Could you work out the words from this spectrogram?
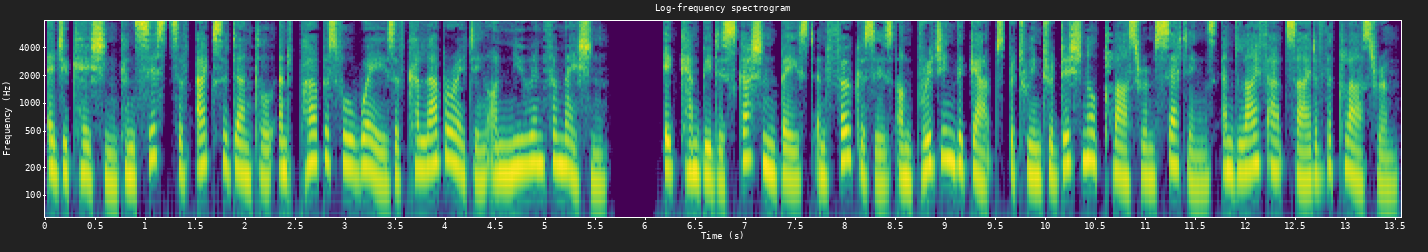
education consists of accidental and purposeful ways of collaborating on new information. It can be discussion based and focuses on bridging the gaps between traditional classroom settings and life outside of the classroom.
